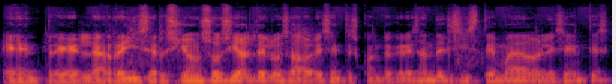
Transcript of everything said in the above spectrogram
entre la reinserción social de los adolescentes, cuando egresan del sistema de adolescentes,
